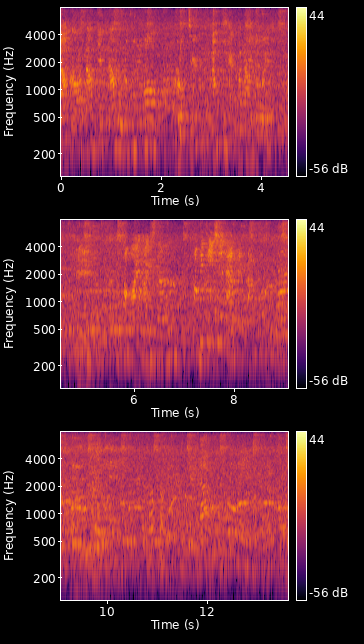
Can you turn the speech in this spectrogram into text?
น้ำร้อนน้ำเย็นน้ำอุณหภูมิห้องรวมถึงน้ำแข็งก็ได้ด้วยนี่ ทำไอไอซ์นะทำพิธีชื่อน้ำไหมคะเออโอ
